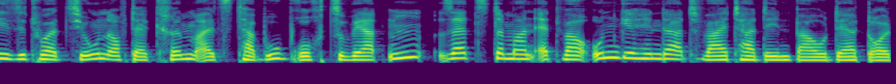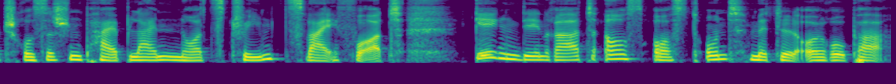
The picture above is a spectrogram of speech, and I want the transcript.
die Situation auf der Krim als Tabubruch zu werten, setzte man etwa ungehindert weiter den Bau der deutsch-russischen Pipeline Nord Stream 2 fort gegen den Rat aus Ost- und Mitteleuropa.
